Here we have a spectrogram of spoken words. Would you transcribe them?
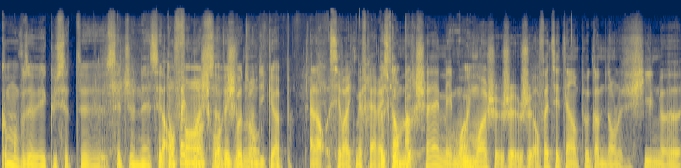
Comment vous avez vécu cette, cette jeunesse, cette bah, enfance avec votre handicap? Alors, c'est vrai que mes frères et sœurs marchaient, mais moi, moi je, en fait, c'était un peu comme dans le film, euh,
